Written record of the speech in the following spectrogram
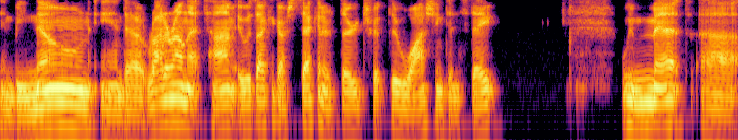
and be known? And, uh, right around that time, it was like our second or third trip through Washington state. We met, uh,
